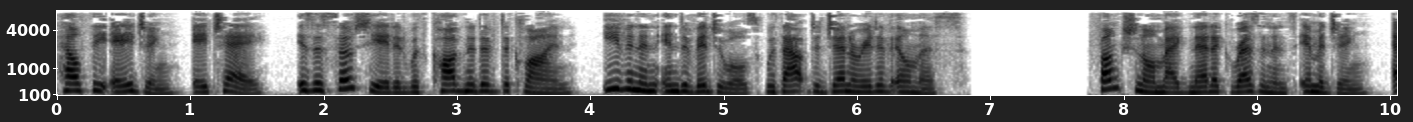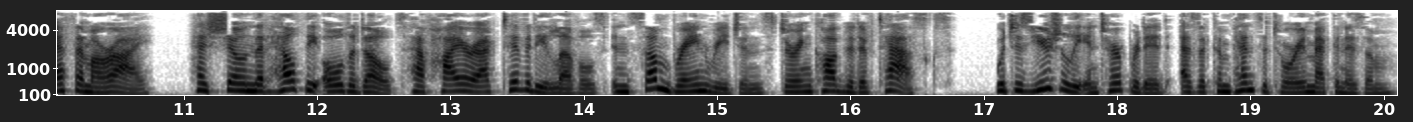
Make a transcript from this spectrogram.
healthy aging, HA, is associated with cognitive decline, even in individuals without degenerative illness. Functional magnetic resonance imaging, fMRI, has shown that healthy old adults have higher activity levels in some brain regions during cognitive tasks, which is usually interpreted as a compensatory mechanism.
